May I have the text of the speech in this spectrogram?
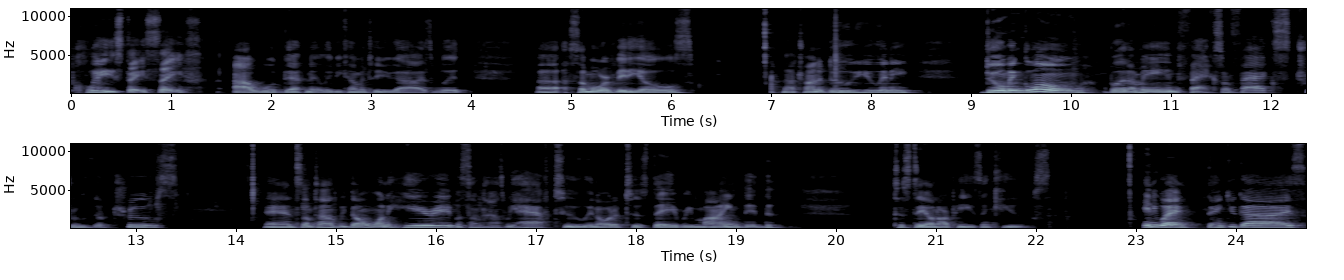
Please stay safe. I will definitely be coming to you guys with uh, some more videos. Not trying to do you any doom and gloom, but I mean, facts are facts, truth are truths. And sometimes we don't want to hear it, but sometimes we have to in order to stay reminded to stay on our P's and Q's. Anyway, thank you guys.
